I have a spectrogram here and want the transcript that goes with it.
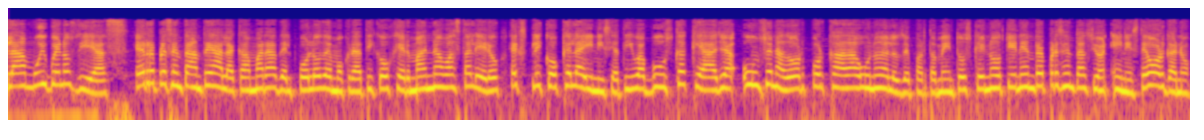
Hola, muy buenos días. El representante a la Cámara del Polo Democrático, Germán Navastalero, explicó que la iniciativa busca que haya un senador por cada uno de los departamentos que no tienen representación en este órgano,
